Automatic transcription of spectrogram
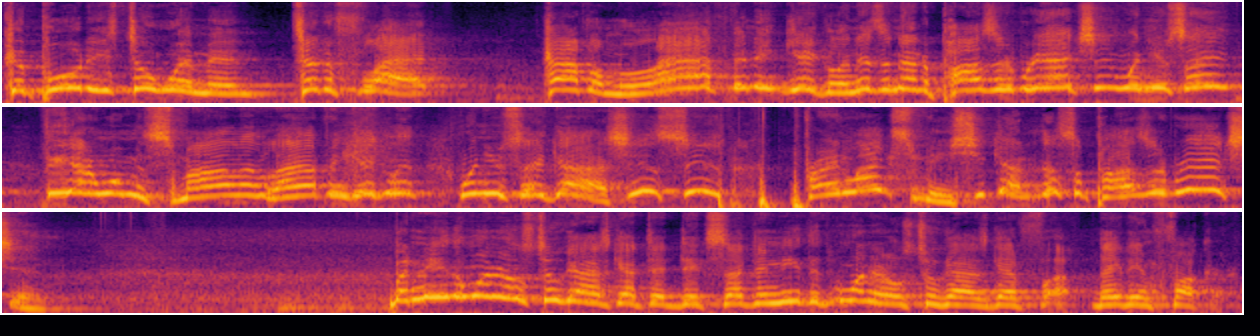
could pull these two women to the flat, have them laughing and giggling. Isn't that a positive reaction when you say? If you got a woman smiling, laughing, giggling, when you say, gosh, she, she probably likes me. She got that's a positive reaction. But neither one of those two guys got their dick sucked, and neither one of those two guys got fucked. They didn't fuck her.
